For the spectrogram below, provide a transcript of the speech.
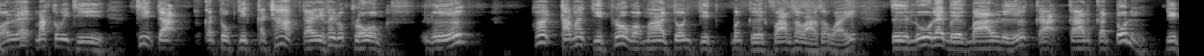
อนและมรรควิธีที่จะกระตุกจิตกระชากใจให้ลุกโพลงหรือ ให้ทำให้จิตโพล่ออกมาจนจิตบังเกิดความสว่างสวัย ตื่นรู้และเบิกบานหรือกการกระตุ้นจิต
